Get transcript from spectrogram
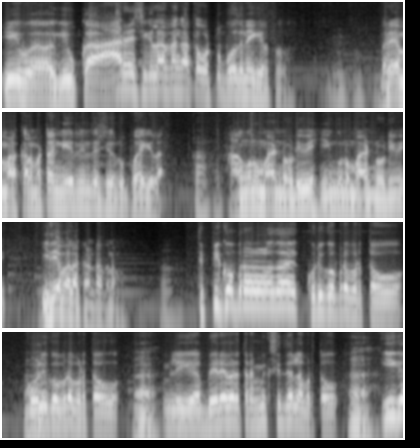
ಈ ಇವಕ್ಕ ಆರೇ ಸಿಗಲಾರ್ದಂಗ ಆತ ಒಟ್ಟು ಬೋಧನೆಗೆ ಇರ್ತದ. ಬರೇ ಮೊಳಕಾಲ ಮಟ್ಟ ನೀರು ನಿಂದಿರ್ಸಿದ್ರು ಉಪಯೋಗಿಲ್ಲ. ಹಂಗೂ ಮಾಡಿ ನೋಡಿವಿ ಹಿಂಗೂ ಮಾಡಿ ನೋಡಿವಿ. ಇದೇ ಬಲ ಕಂಡದ ನಮಗೆ. ತಿಪ್ಪಿ ಗೊಬ್ಬರ ಒಳಗ ಕುರಿ ಗೊಬ್ಬರ ಬರ್ತಾವು ಕೋಳಿ ಗೊಬ್ಬರ ಬರ್ತಾವು ಆಮೇಲೆ ಈಗ ಬೇರೆ ಬೇರೆ ತರ ಮಿಕ್ಸ್ ಇದೆಲ್ಲ ಬರ್ತಾವು. ಈಗ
